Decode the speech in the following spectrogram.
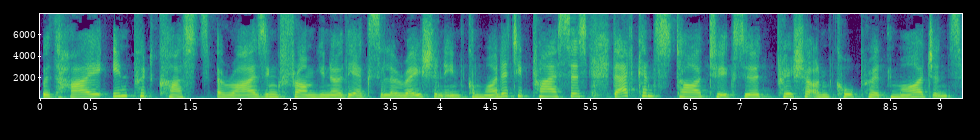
with high input costs arising from, you know, the acceleration in commodity prices, that can start to exert pressure on corporate margins.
